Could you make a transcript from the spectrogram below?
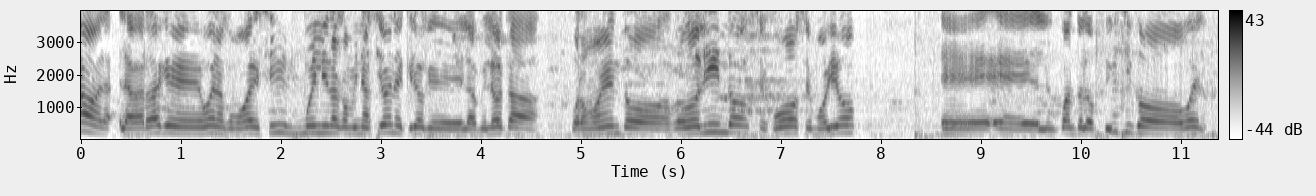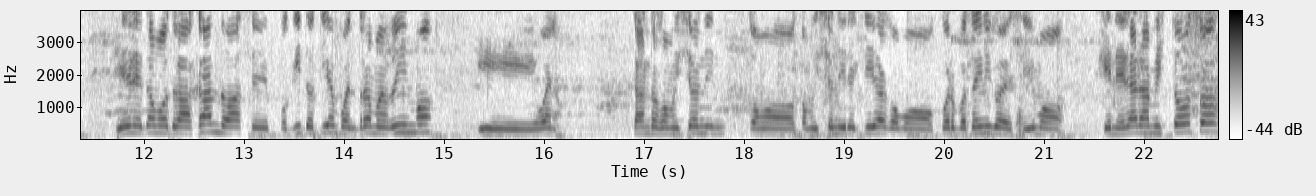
No, la, verdad que, bueno, como a decir, muy lindas combinaciones. Creo que la pelota por momento rodó lindo, se jugó, se movió. Eh, en cuanto a lo físico, bueno, si bien estamos trabajando, hace poquito tiempo entramos en ritmo y bueno, tanto comisión como comisión directiva como cuerpo técnico decidimos generar amistosos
